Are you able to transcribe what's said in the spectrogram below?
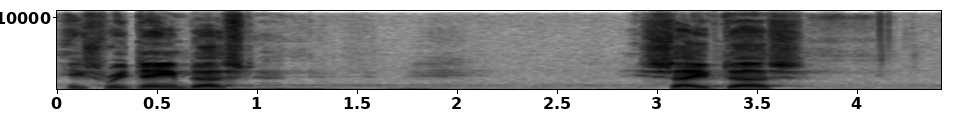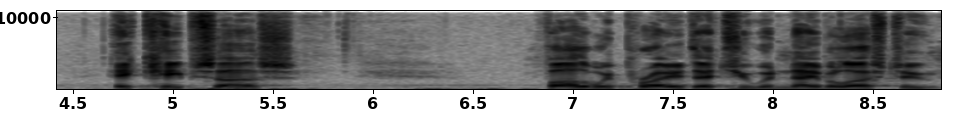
He's redeemed us, He saved us, He keeps us. Father, we pray that you would enable us to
